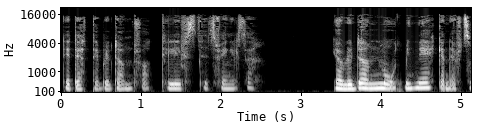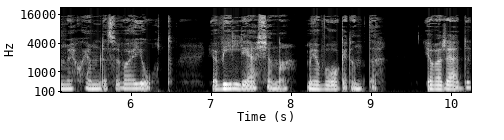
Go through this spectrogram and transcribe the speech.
Det är detta jag blev dömd för, till livstidsfängelse. Jag blev dömd mot mitt nekande eftersom jag skämdes för vad jag gjort. Jag ville erkänna, men jag vågade inte. Jag var rädd,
